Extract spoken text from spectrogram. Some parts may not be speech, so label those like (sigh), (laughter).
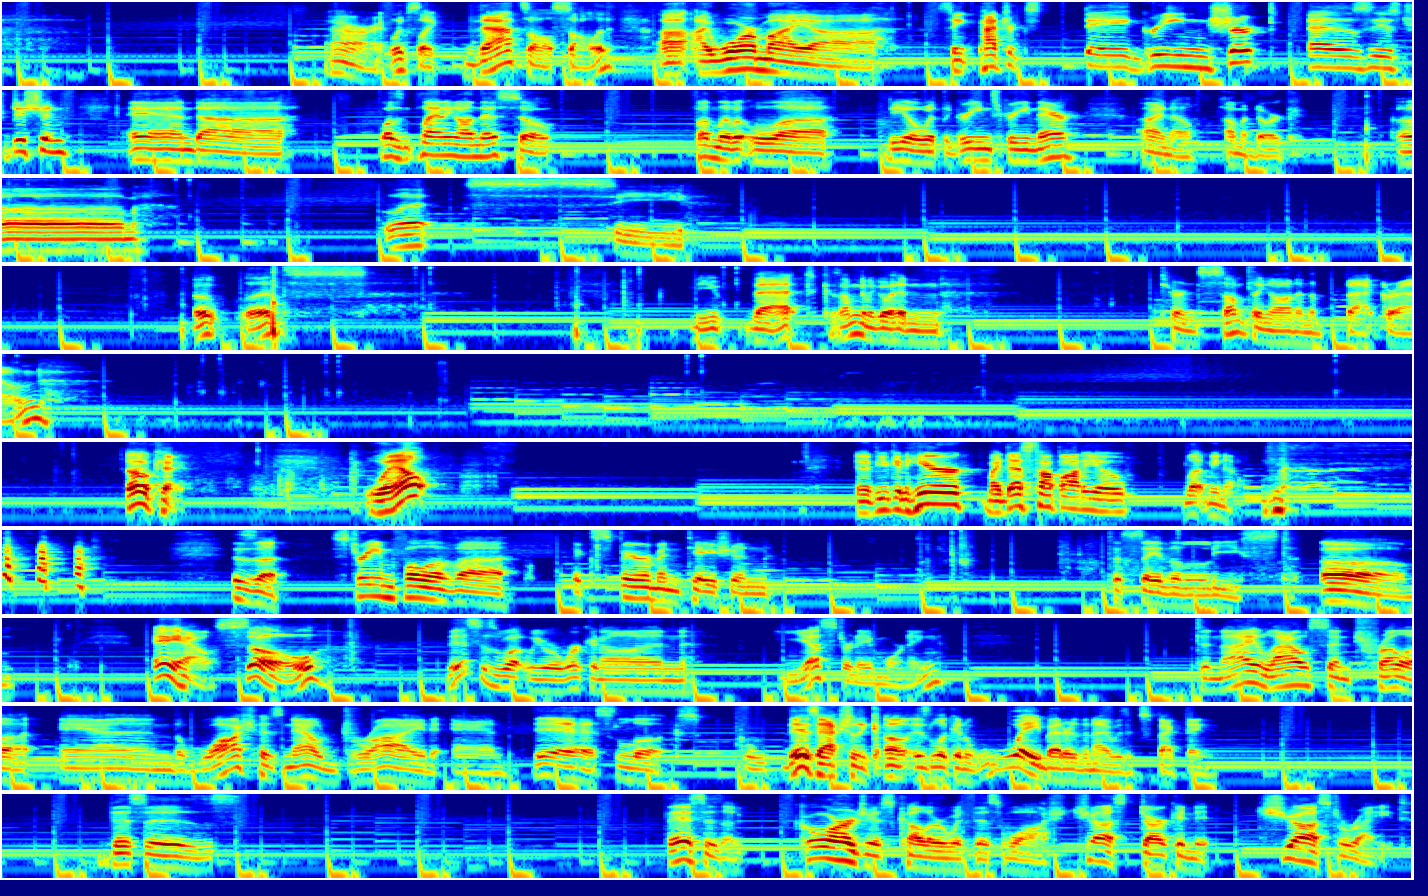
all right, looks like that's all solid. Uh, I wore my uh, St. Patrick's Day green shirt as is tradition, and uh, wasn't planning on this, so fun little uh, deal with the green screen there. I know, I'm a dork. Um, let's see. Oh, let's mute that because I'm going to go ahead and turn something on in the background. Okay. Well, and if you can hear my desktop audio, let me know. (laughs) this is a stream full of uh, experimentation, to say the least. Um. Anyhow, so this is what we were working on yesterday morning. Deny Lao Centrella, and the wash has now dried, and this looks. This actually is looking way better than I was expecting. This is. This is a gorgeous color with this wash. Just darkened it just right.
